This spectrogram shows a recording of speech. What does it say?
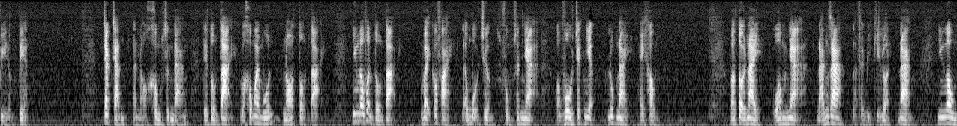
vì đồng tiền? Chắc chắn là nó không xứng đáng để tồn tại và không ai muốn nó tồn tại. Nhưng nó vẫn tồn tại. Vậy có phải là ông Bộ trưởng Phùng Xuân Nhạ có vô trách nhiệm lúc này hay không? Và tội này của ông Nhạ đáng ra là phải bị kỷ luật đảng, nhưng ông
